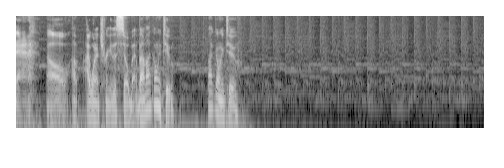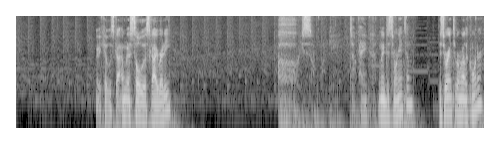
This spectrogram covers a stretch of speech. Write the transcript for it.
Nah. Oh, I, I want to tree this so bad, but I'm not going to. I'm not going to. I'm gonna kill this guy. I'm gonna solo this guy. Ready? Oh, he's so lucky. It's okay. I'm gonna disorient him. Disorient him around the corner.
